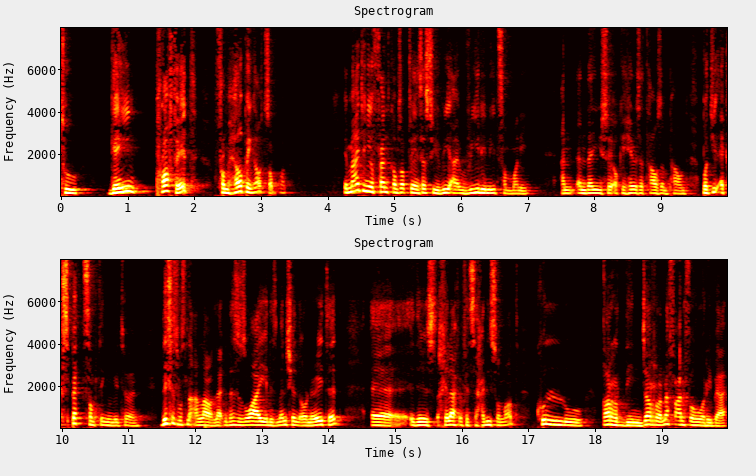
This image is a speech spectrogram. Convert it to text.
to gain profit from helping out someone. Imagine your friend comes up to you and says to you, I really need some money. And, and then you say, okay, here's a thousand pound. But you expect something in return. This is what's not allowed. Like, this is why it is mentioned or narrated. Uh, there's khilaf if it's a hadith or not. كل قرض جر نفعا فهو ربا.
